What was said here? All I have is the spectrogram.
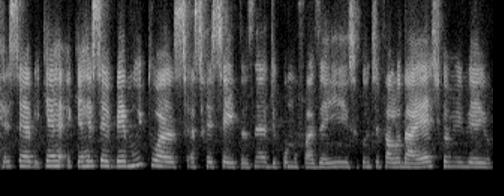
recebe, quer, quer receber muito as, as receitas, né, de como fazer isso. Quando você falou da ética, me veio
